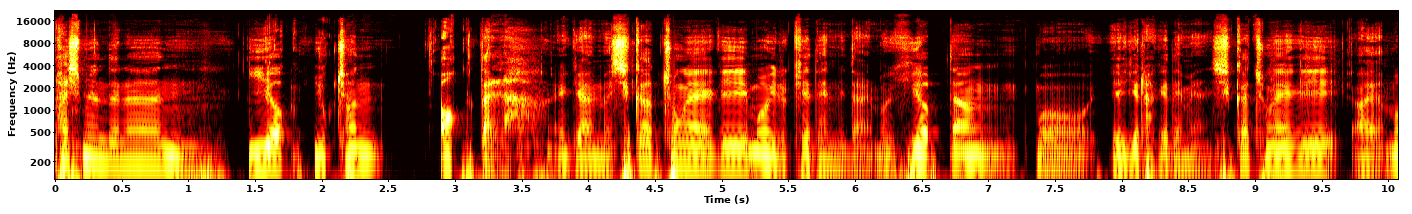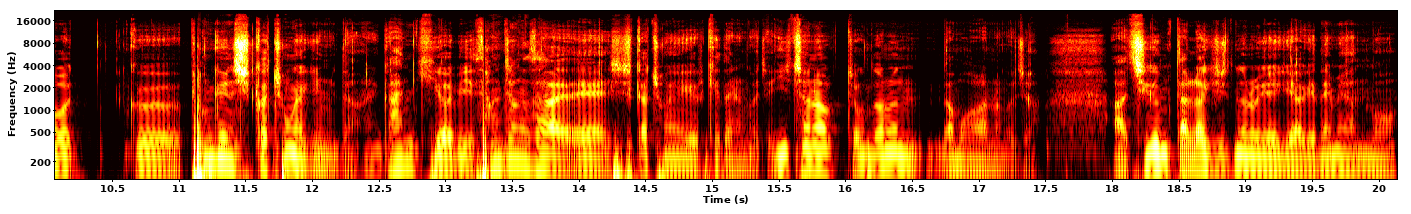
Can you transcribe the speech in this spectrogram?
80년대는 2억 6천 억 달러. 그러니까 뭐 시가총액이 뭐 이렇게 됩니다. 뭐 기업당 뭐 얘기를 하게 되면 시가총액이 아 뭐그 평균 시가총액입니다. 그러니까 한 기업이 상장사의 시가총액이 이렇게 되는 거죠. 2천억 정도는 넘어가는 거죠. 아 지금 달러 기준으로 얘기하게 되면 뭐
